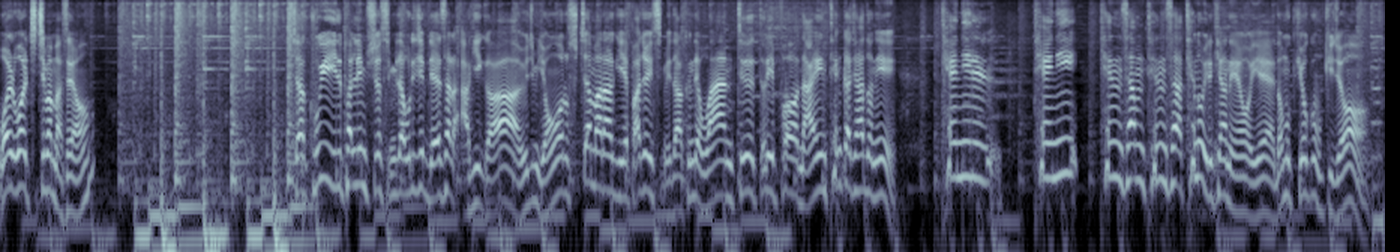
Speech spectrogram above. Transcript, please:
월, 월 짓지만 마세요. 자, 9218님 주셨습니다. 우리 집 4살 아기가 요즘 영어로 숫자 말하기에 빠져 있습니다. 근데 1, 2, 3, 4, 9, 10까지 하더니 10일, 10이, 10, 3, 10, 4, 10, 5 이렇게 하네요. 예. 너무 귀엽고 웃기죠?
